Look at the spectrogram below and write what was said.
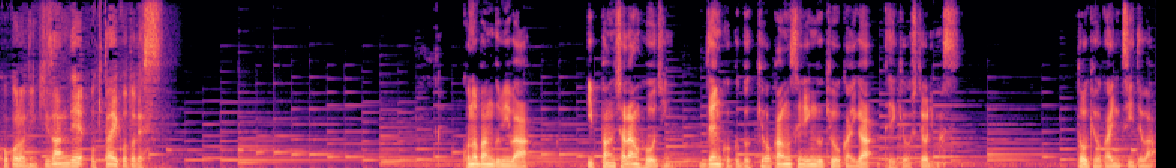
心に刻んでおきたいことです。この番組は、一般社団法人全国仏教カウンセリング協会が提供しております。当協会については、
